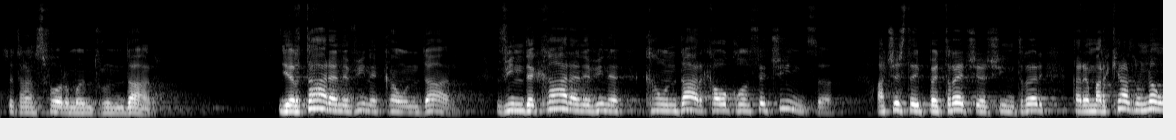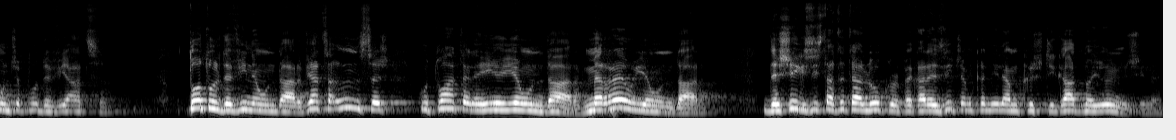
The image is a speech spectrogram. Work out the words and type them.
se transformă într-un dar. Iertarea ne vine ca un dar. Vindecarea ne vine ca un dar, ca o consecință acestei petreceri și intrări care marchează un nou început de viață. Totul devine un dar. Viața însăși, cu toatele ei, e un dar. Mereu e un dar. Deși există atâtea lucruri pe care zicem că ni le-am câștigat noi înșine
